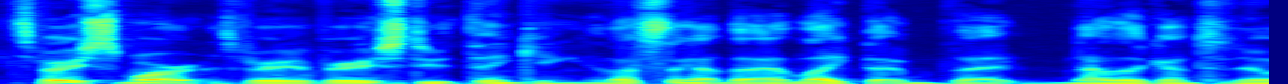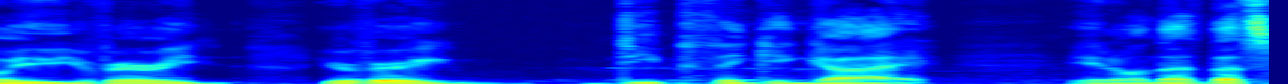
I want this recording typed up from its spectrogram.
It's very smart. It's very very astute thinking, and that's the thing that I like. That that now that I got to know you, you're very you're a very deep thinking guy. You know, and that that's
